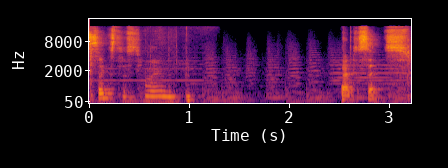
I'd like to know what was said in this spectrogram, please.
Six this time. To six.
